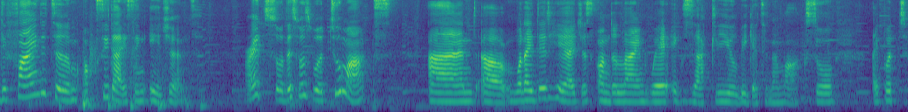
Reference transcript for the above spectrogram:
define the term oxidizing agent. Alright, so this was worth 2 marks and um, what I did here, I just underlined where exactly you'll be getting a mark. So I put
